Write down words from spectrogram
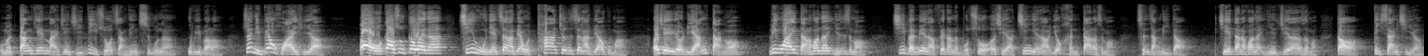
我们当天买进及利所涨停持股呢，务必报牢。所以你不用怀疑啊。啊，我告诉各位呢，金虎年震撼标股，它就是震撼标股嘛。而且有两档哦，另外一档的话呢，也是什么基本面啊，非常的不错，而且啊，今年啊有很大的什么成长力道，接单的话呢，已经接单到什么到第三季了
